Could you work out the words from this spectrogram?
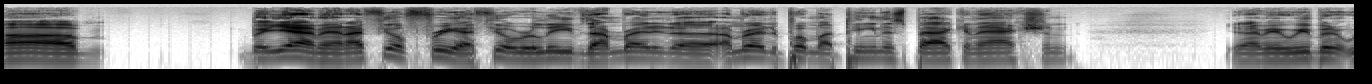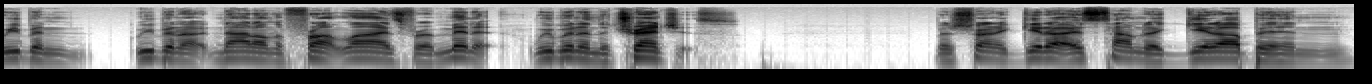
Um but yeah, man, I feel free. I feel relieved. I'm ready to I'm ready to put my penis back in action. You know what I mean? We've been we've been we've been uh, not on the front lines for a minute. We've been in the trenches. But it's trying to get up. It's time to get up and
